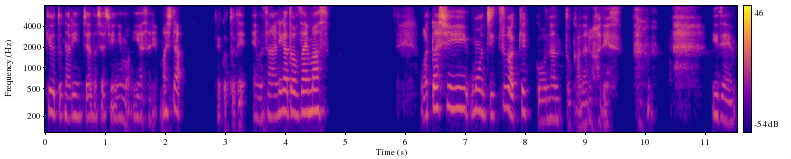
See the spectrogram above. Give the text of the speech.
キュートなりんちゃんの写真にも癒されました。ということで、M さんありがとうございます。私も実は結構なんとかなる派です。以前、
